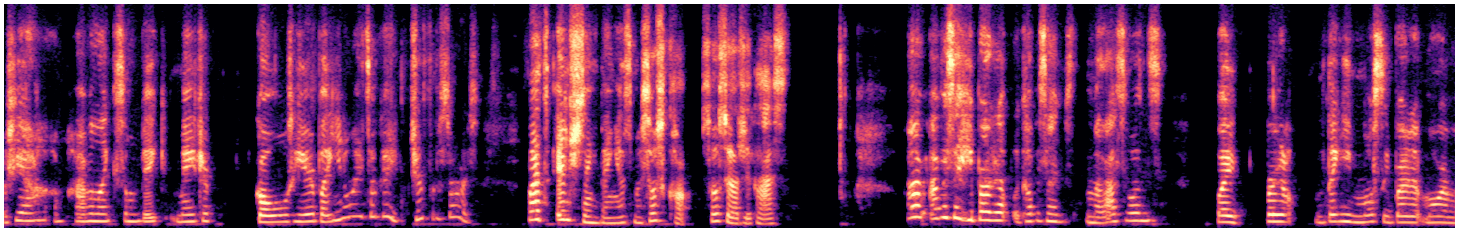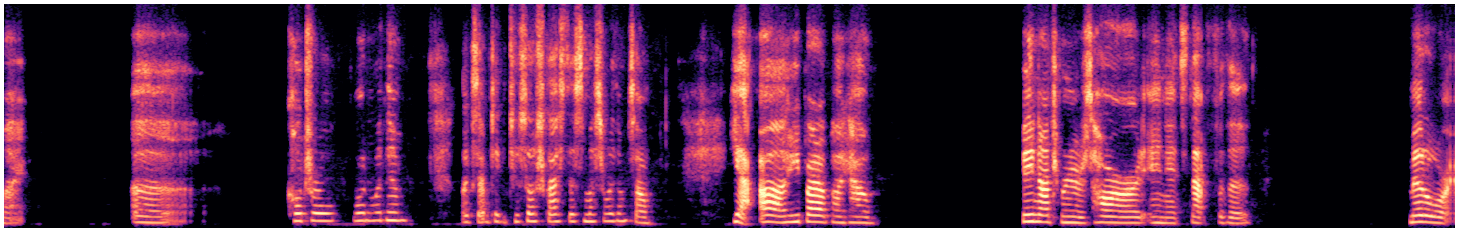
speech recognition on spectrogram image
But yeah, I'm having like some big major goals here, but you know what? It's okay. Shoot for the stars. But the interesting thing is my social sociology class. Um, obviously, he brought it up a couple times in my last ones, but I think he mostly brought it up more in my uh cultural one with him. Like, so I'm taking two social classes this semester with him. So, yeah, uh, he brought up like how being an entrepreneur is hard and it's not for the middle or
